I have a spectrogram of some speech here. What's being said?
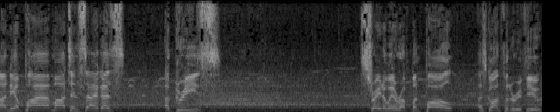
And the umpire, Martin Saggers, agrees. Straight away, Rovman Powell has gone for the review.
